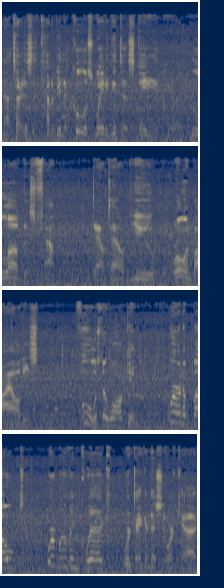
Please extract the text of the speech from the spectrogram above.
Now, I tell you, this has got to be the coolest way to get to a stadium here. I love this fountain. Downtown view, rolling by all these fools. They're walking. We're in a boat. We're moving quick. We're taking the shortcut.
